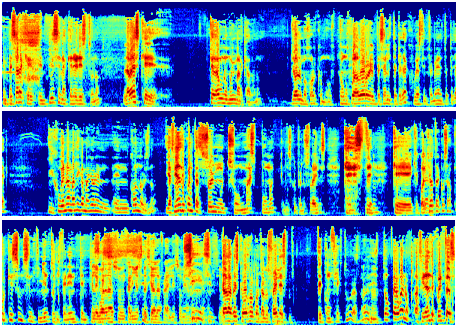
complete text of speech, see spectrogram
empezar a que empiecen a querer esto no la verdad es que queda uno muy marcado, ¿no? Yo a lo mejor como, como jugador empecé en el Tepeyac, jugué hasta intermedia en el Tepeyac, y jugué en la más Liga Mayor en, en, Cóndores, ¿no? Y a final de cuentas soy mucho más Puma, que me disculpen los frailes, que este, que, que, cualquier otra cosa, porque es un sentimiento diferente. que le guardas un cariño especial a frailes, obviamente. Sí, sí, cada vez que bajo contra los frailes te conflictúas, ¿no? Y todo, pero bueno, a final de cuentas,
